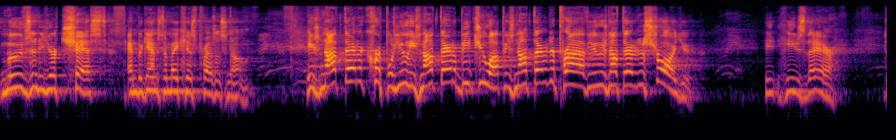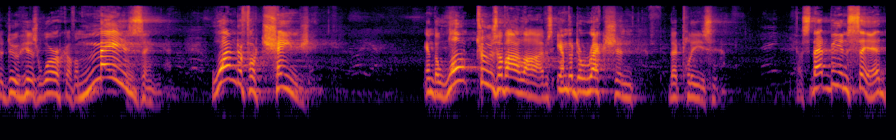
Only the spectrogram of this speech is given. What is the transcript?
moves into your chest and begins to make his presence known. He's not there to cripple you. He's not there to beat you up. He's not there to deprive you. He's not there to destroy you. He, he's there to do his work of amazing, wonderful changing in the want tos of our lives in the direction that please Him. So that being said,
